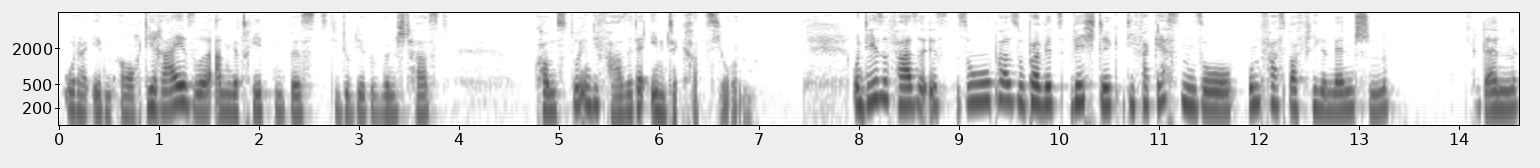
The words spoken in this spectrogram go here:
oder eben auch die Reise angetreten bist, die du dir gewünscht hast, kommst du in die Phase der Integration. Und diese Phase ist super, super wichtig. Die vergessen so unfassbar viele Menschen. Denn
